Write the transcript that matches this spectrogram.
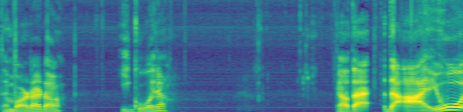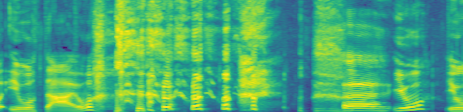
Den var der da. I går, ja. Ja, det, det er jo Jo, det er jo Eh, Jo, jo.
